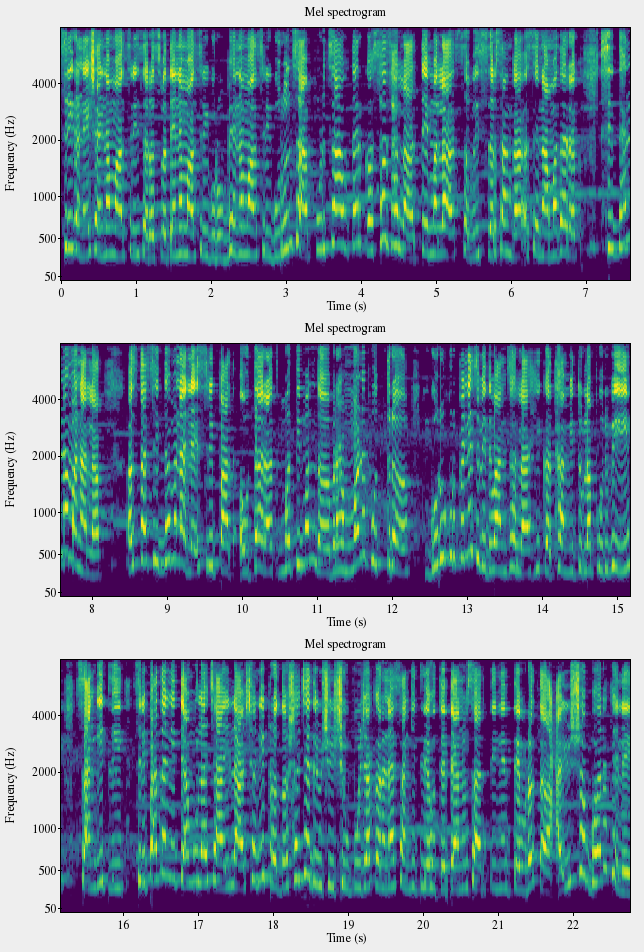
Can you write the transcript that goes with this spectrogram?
श्री गणेशाय नमा श्री सरस्वती नमा श्री गुरुभ्य नमा श्री गुरूंचा पुढचा अवतार कसा झाला ते मला सविस्तर सांगा असे नामधारक सिद्धांना म्हणाला. असता सिद्ध म्हणाले श्रीपाद अवतारात मतिमंद ब्राह्मण पुत्र गुरुकृपेनेच विद्वान झाला. ही कथा मी तुला पूर्वी सांगितली. श्रीपादांनी त्या मुलाच्या आईला शनी प्रदोषाच्या दिवशी शिवपूजा करण्यास सांगितले होते. त्यानुसार तिने ते व्रत आयुष्यभर केले.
